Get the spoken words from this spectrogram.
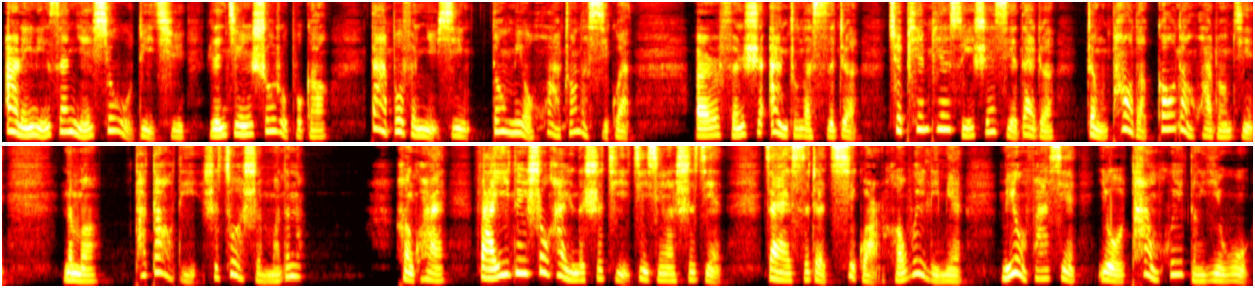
二零零三年修武地区人均收入不高，大部分女性。都没有化妆的习惯，而焚尸案中的死者却偏偏随身携带着整套的高档化妆品。那么，他到底是做什么的呢？很快，法医对受害人的尸体进行了尸检，在死者气管和胃里面没有发现有炭灰等异物，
